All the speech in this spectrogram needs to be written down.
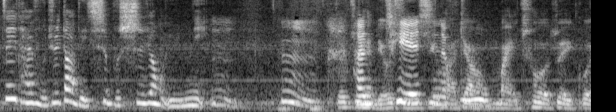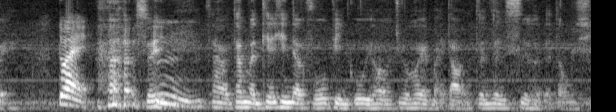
这一台辅具到底适不适用于你。嗯嗯，很流行一句话叫“买错最贵对，所以嗯，才有他们贴心的服务评估以后，就会买到真正适合的东西。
